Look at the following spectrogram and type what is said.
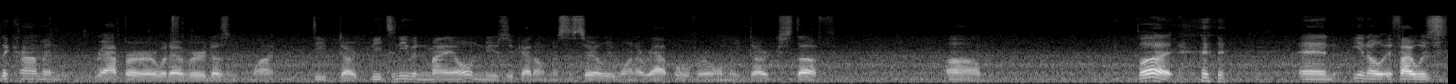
the common rapper or whatever doesn't want deep dark beats and even my own music i don't necessarily want to rap over only dark stuff um, but and you know if i was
